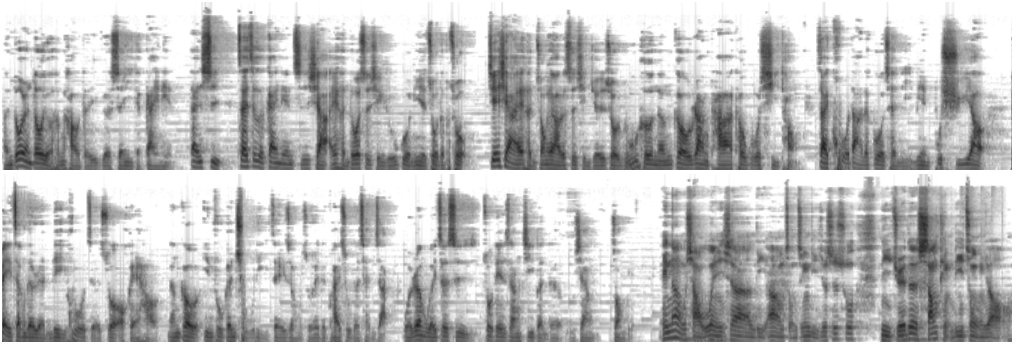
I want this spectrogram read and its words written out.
很多人都有很好的一个生意的概念，但是在这个概念之下，哎，很多事情如果你也做得不错，接下来很重要的事情就是说，如何能够让它透过系统在扩大的过程里面，不需要倍增的人力，或者说 OK 好，能够应付跟处理这一种所谓的快速的成长。我认为这是做电商基本的五项重点。哎，那我想问一下李昂总经理，就是说，你觉得商品力重要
